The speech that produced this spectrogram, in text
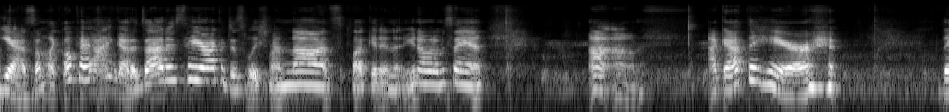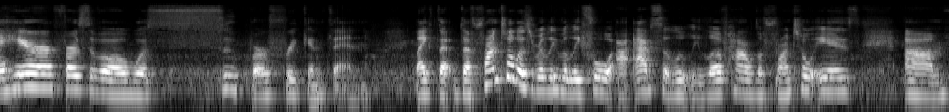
yeah, so I'm like, okay, I ain't got to dye this hair. I can just bleach my knots, pluck it in. You know what I'm saying? Uh-uh. I got the hair. the hair, first of all, was super freaking thin. Like the, the frontal was really, really full. I absolutely love how the frontal is. Um,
